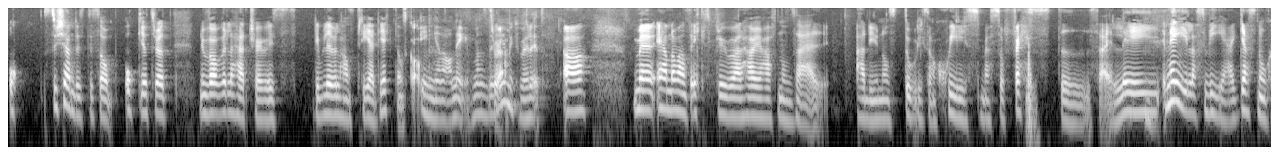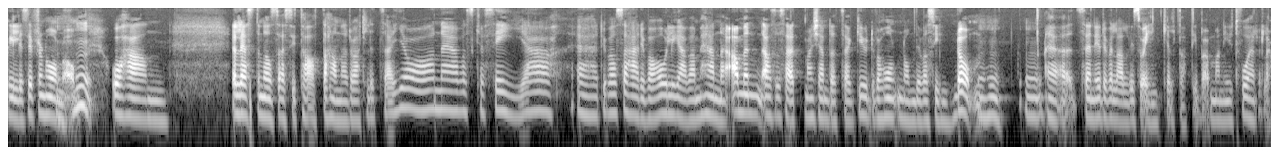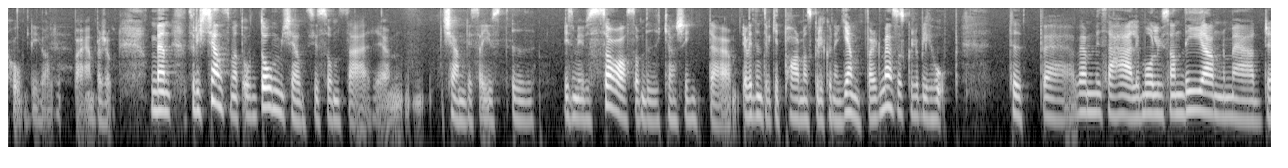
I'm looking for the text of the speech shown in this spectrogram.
och så kändes det som, och jag tror att nu var väl det här Travis, det blir väl hans tredje äktenskap? Ingen aning, men det är mycket möjligt. Ja, men en av hans exfruar har ju haft någon så här hade ju någon stor liksom, skilsmässofest i så här, LA, mm. nej, Las Vegas när hon skilde sig från honom. Mm. Och han jag läste någon så citat där han hade varit lite så här, ja, nej, vad ska jag säga? Eh, det var så här det var att leva med henne. Ja, men alltså så här, att man kände att så här, gud, det var honom det var synd om. Mm. Mm. Eh, sen är det väl aldrig så enkelt att det bara, man är ju två i en relation, det är ju aldrig bara en person. Men så det känns som att, och de känns ju som så här, um, kändisar just i liksom i USA som vi kanske inte, jag vet inte vilket par man skulle kunna jämföra det med som skulle bli ihop. Typ, eh, vem är så härlig? Molly Sandén med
